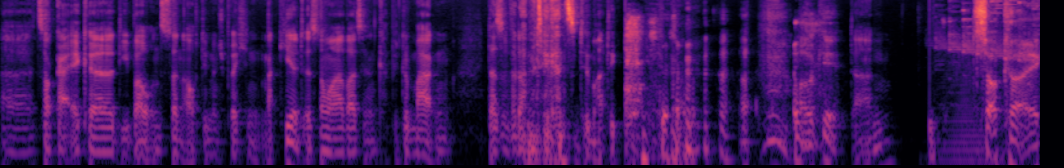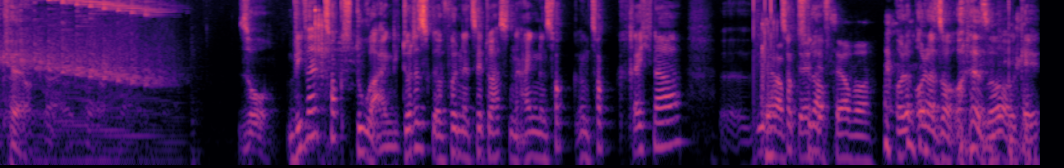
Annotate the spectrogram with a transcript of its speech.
äh, Zockerecke, die bei uns dann auch dementsprechend markiert ist, normalerweise in Kapitelmarken, da sind wir dann mit der ganzen Thematik. okay, dann Zockerecke. so. Wie weit zockst du eigentlich? Du hattest äh, vorhin erzählt, du hast einen eigenen Zock einen Zockrechner. Wie Ja, zockst du da auf Server. Oder, oder so, oder so, okay.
